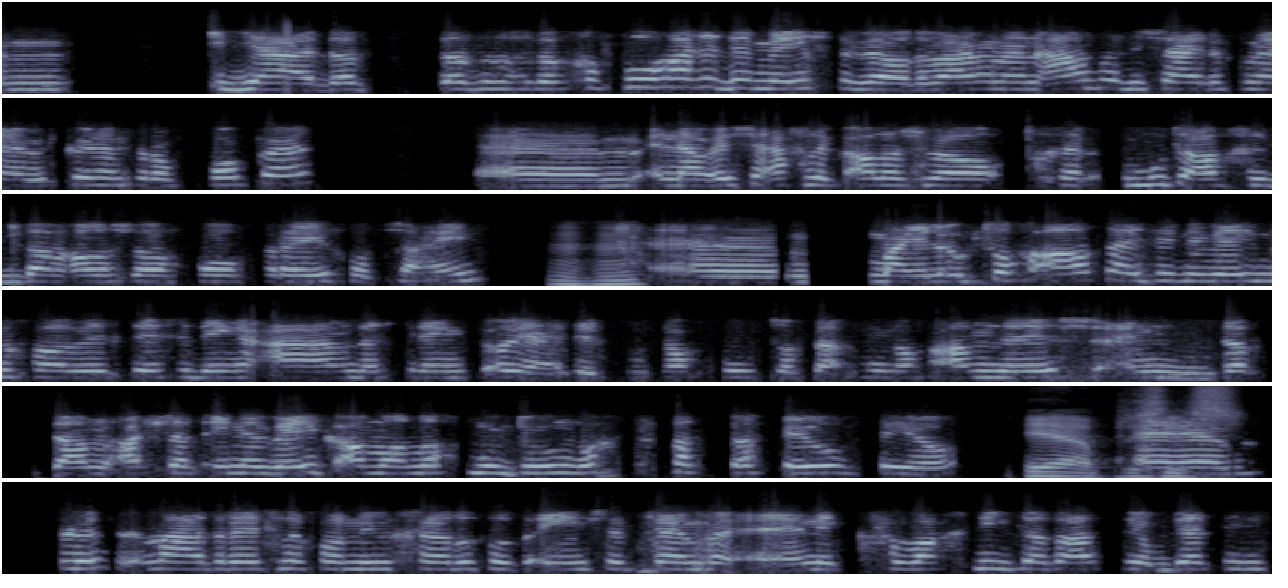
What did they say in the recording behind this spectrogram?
Um, ja, dat, dat, dat gevoel hadden de meesten wel. Er waren een aantal die zeiden van nee, we kunnen het erop fokken. Um, en nou is eigenlijk alles wel, moet eigenlijk dan alles wel gewoon geregeld zijn. Mm -hmm. um, maar je loopt toch altijd in de week nog wel weer tegen dingen aan. Dat je denkt, oh ja, dit moet nog goed of dat moet nog anders. En dat, dan, als je dat in een week allemaal nog moet doen, wordt dat wel heel veel. Ja, precies. Um, plus de maatregelen van nu gelden tot 1 september. En ik verwacht niet dat als je op 13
